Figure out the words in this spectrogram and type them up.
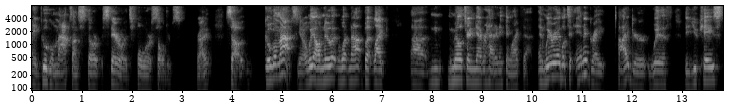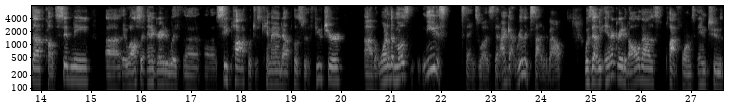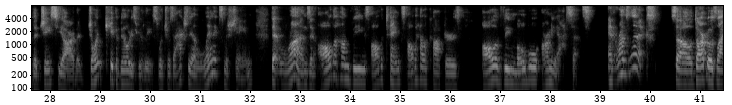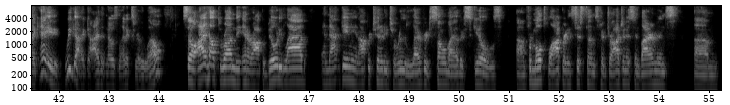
a Google Maps on steroids for soldiers, right? So Google Maps, you know, we all knew it and whatnot, but like uh, the military never had anything like that. And we were able to integrate Tiger with the UK stuff called Sydney. Uh, it was also integrated with uh, uh, CPOF, which is Command Outpost of the Future. Uh, but one of the most neatest things was that I got really excited about was that we integrated all those platforms into the JCR, the Joint Capabilities Release, which was actually a Linux machine that runs in all the Humvees, all the tanks, all the helicopters, all of the mobile army assets, and it runs Linux. So DARPA was like, hey, we got a guy that knows Linux really well. So I helped run the interoperability lab, and that gave me an opportunity to really leverage some of my other skills um, for multiple operating systems, heterogeneous environments, um,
